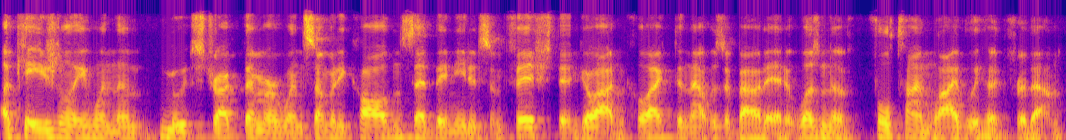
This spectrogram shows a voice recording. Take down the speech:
occasionally, when the mood struck them or when somebody called and said they needed some fish, they'd go out and collect, and that was about it. It wasn't a full time livelihood for them.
